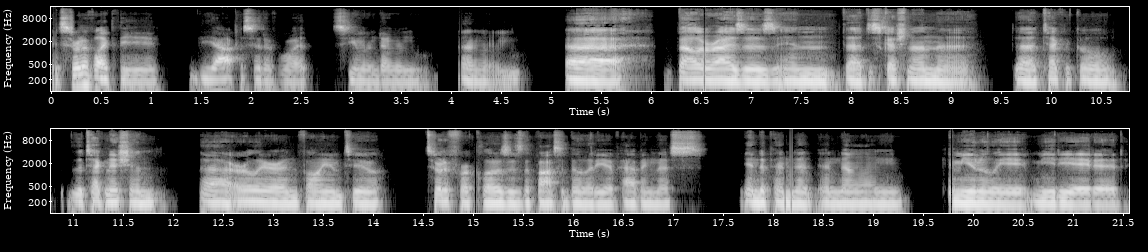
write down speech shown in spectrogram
it's sort of like the the opposite of what Simondon um, uh, valorizes in that discussion on the, the technical, the technician uh, earlier in volume two, sort of forecloses the possibility of having this independent and non communally mediated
